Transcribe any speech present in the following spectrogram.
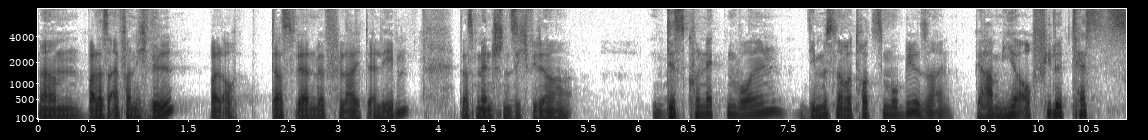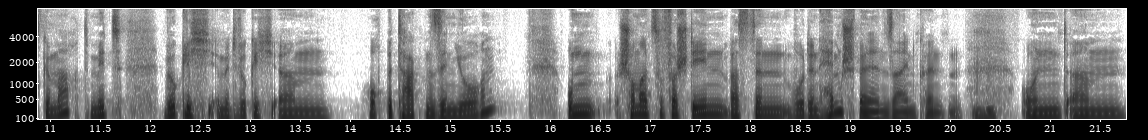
ähm, weil er es einfach nicht will, weil auch das werden wir vielleicht erleben, dass Menschen sich wieder disconnecten wollen. Die müssen aber trotzdem mobil sein. Wir haben hier auch viele Tests gemacht mit wirklich, mit wirklich ähm, hochbetagten Senioren, um schon mal zu verstehen, was denn, wo denn Hemmschwellen sein könnten. Mhm. Und ähm,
